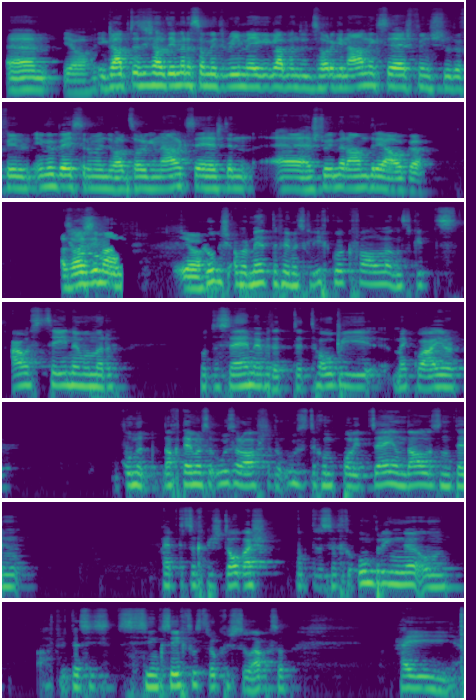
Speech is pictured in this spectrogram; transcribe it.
Ähm, ja, ich glaube, das ist halt immer so mit Remake. Ich glaube, wenn du das Original nicht gesehen hast, findest du den Film immer besser. Und wenn du halt das Original gesehen hast, dann äh, hast du immer andere Augen. Also, Ja. weißt du, was ich meine? Ja. Logisch, aber mir hat der Film jetzt gleich gut gefallen und es gibt auch eine Szene, wo, er, wo der Sam, eben der, der Toby Maguire, er, nachdem er so ausrastet und raus, kommt die Polizei und alles und dann hat er sich Pistole, weißt du, er sich umbringen und das ist, sein Gesichtsausdruck ist so einfach so, hey,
